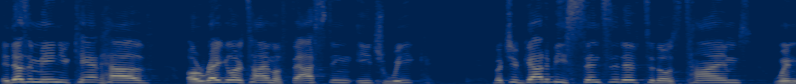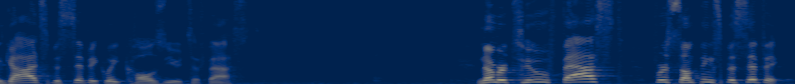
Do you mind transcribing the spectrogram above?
It doesn't mean you can't have a regular time of fasting each week, but you've got to be sensitive to those times when God specifically calls you to fast. Number two, fast for something specific.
